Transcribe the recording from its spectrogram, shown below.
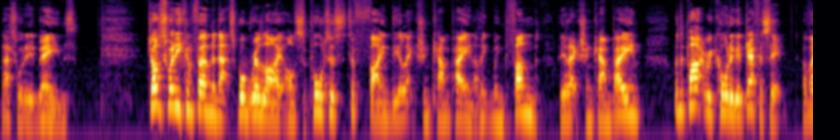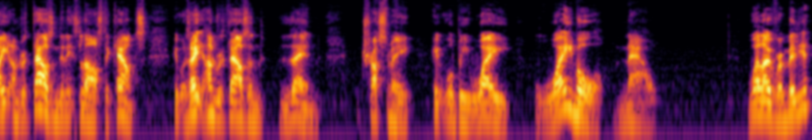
That's what it means. John Swinney confirmed the Nats will rely on supporters to fund the election campaign. I think mean fund the election campaign, with the party recording a deficit of 800,000 in its last accounts. It was 800,000 then. Trust me, it will be way, way more now. Well over a million?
